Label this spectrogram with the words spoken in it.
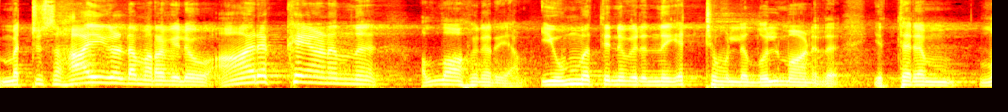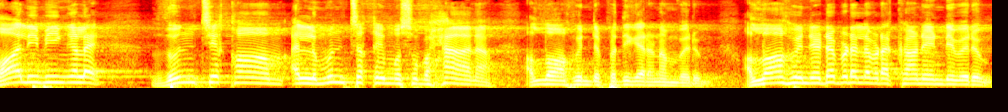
മറ്റു സഹായികളുടെ മറവിലോ ആരൊക്കെയാണെന്ന് അള്ളാഹുവിനറിയാം. ഈ ഉമ്മത്തിന് വരുന്ന ഏറ്റവും വലിയ ദുൽമാണിത്. ഇത്തരം വാലിമീങ്ങളെ അള്ളാഹുവിന്റെ പ്രതികരണം വരും. അള്ളാഹുവിന്റെ ഇടപെടൽ അവിടെ കാണേണ്ടി വരും.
